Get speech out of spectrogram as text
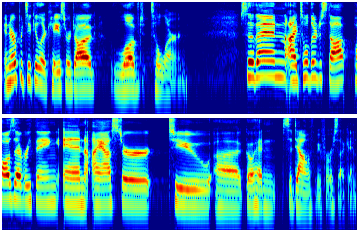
in her particular case, her dog loved to learn. So then I told her to stop, pause everything, and I asked her to uh, go ahead and sit down with me for a second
